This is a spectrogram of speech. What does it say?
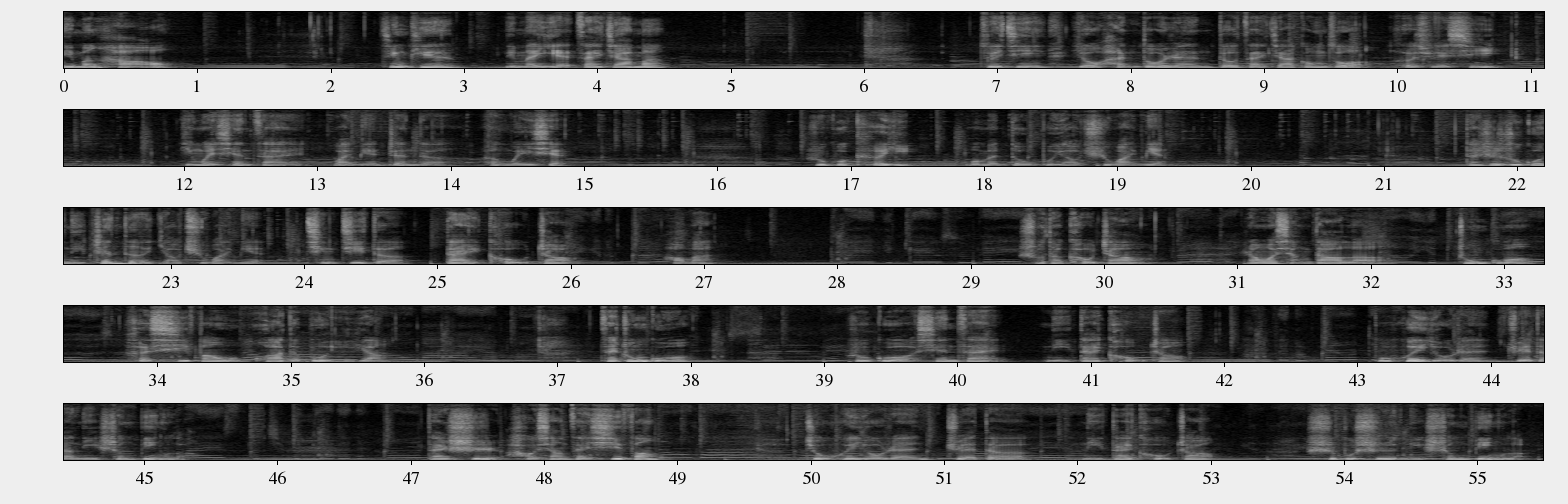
你们好，今天你们也在家吗？最近有很多人都在家工作和学习，因为现在外面真的很危险。如果可以，我们都不要去外面。但是如果你真的要去外面，请记得戴口罩，好吗？说到口罩，让我想到了中国和西方文化的不一样。在中国，如果现在你戴口罩，不会有人觉得你生病了。但是，好像在西方，就会有人觉得你戴口罩，是不是你生病了？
